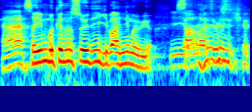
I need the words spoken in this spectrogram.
He. Sayın Bakan'ın söylediği gibi annem arıyor. İyi Allah çok şükür.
